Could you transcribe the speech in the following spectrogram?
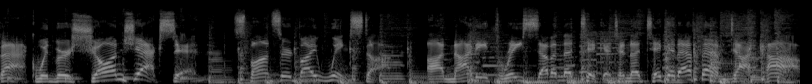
Back with Vershawn Jackson, sponsored by Wingstop on 93.7 The Ticket and theticketfm.com.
